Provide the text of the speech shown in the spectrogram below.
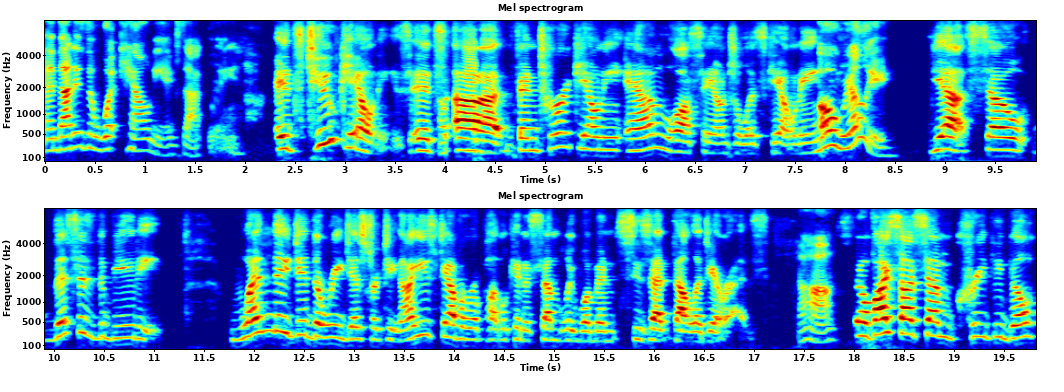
and that is in what county exactly? It's two counties. It's Okay. uh Ventura County and Los Angeles County. Oh, really? Yeah. So this is the beauty. When they did the redistricting, I used to have a Republican Assemblywoman, Suzette Valladares. Uh-huh. So if I saw some creepy bill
